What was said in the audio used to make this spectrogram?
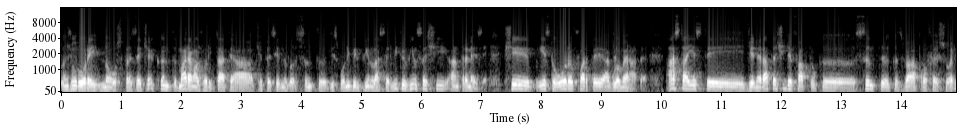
în jurul orei 19, când marea majoritate a cetățenilor sunt disponibili, vin la serviciu, vin să și antreneze. Și este o oră foarte aglomerată. Asta este generată și de faptul că sunt câțiva profesori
